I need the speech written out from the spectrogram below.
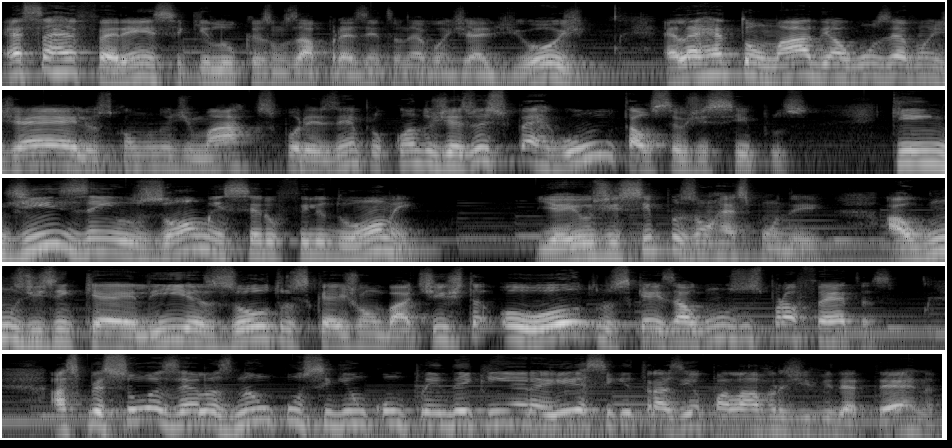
Essa referência que Lucas nos apresenta no evangelho de hoje, ela é retomada em alguns evangelhos, como no de Marcos, por exemplo, quando Jesus pergunta aos seus discípulos: Quem dizem os homens ser o filho do homem? E aí os discípulos vão responder. Alguns dizem que é Elias, outros que é João Batista, ou outros que é alguns dos profetas. As pessoas elas não conseguiam compreender quem era esse que trazia palavras de vida eterna,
